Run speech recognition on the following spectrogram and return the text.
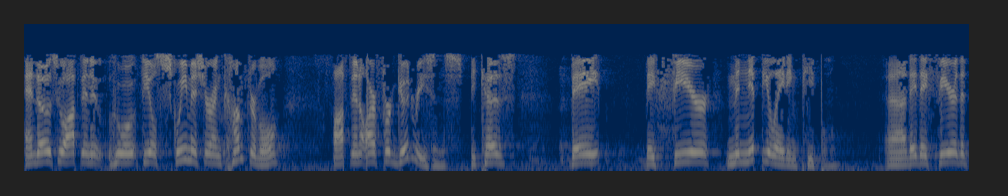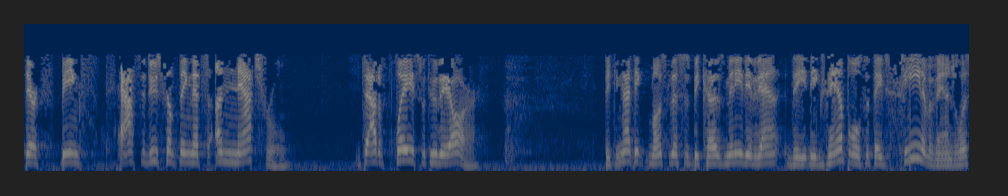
And those who often who feel squeamish or uncomfortable often are for good reasons because they they fear manipulating people. Uh, they they fear that they're being asked to do something that's unnatural. It's out of place with who they are. And I think most of this is because many of the, the, the examples that they've seen of evangelists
